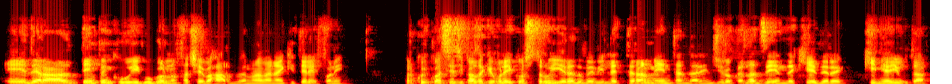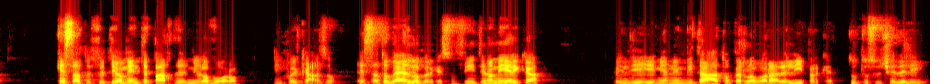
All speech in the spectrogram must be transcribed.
Ed era il tempo in cui Google non faceva hardware, non aveva neanche i telefoni. Per cui qualsiasi cosa che volevi costruire dovevi letteralmente andare in giro per l'azienda e chiedere chi mi aiuta, che è stato effettivamente parte del mio lavoro in quel caso. È stato bello perché sono finito in America, quindi mi hanno invitato per lavorare lì perché tutto succede lì.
